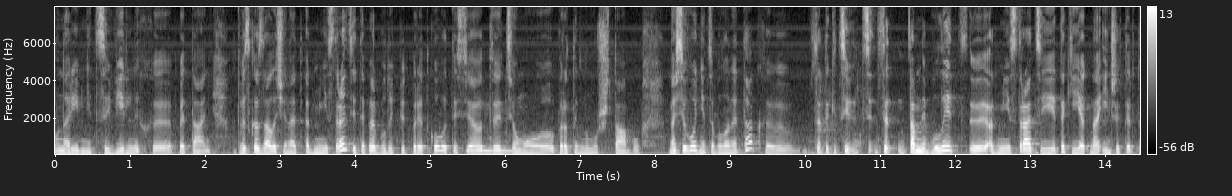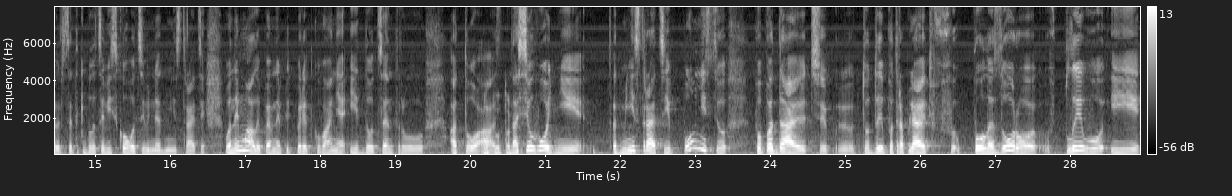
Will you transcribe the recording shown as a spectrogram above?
ну, на рівні цивільних е, питань? От ви сказали, що навіть адміністрації тепер будуть підпорядковуватися от е, цьому оперативному штабу. На сьогодні це було не так. Е, Все-таки ці, ці, це, там не були е, адміністрації, такі як на інших територіях. Все таки були це військово-цивільні адміністрації. Вони мали певне підпорядкування і до центру АТО. А так. на сьогодні адміністрації повністю попадають е, туди, потрапляють в поле зору, впливу і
